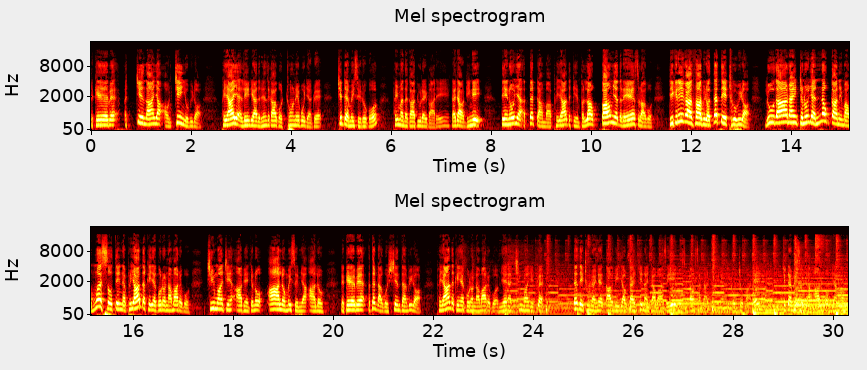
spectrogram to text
တကယ်ပဲအကျင့်သားရအောင်ကျင့်ယူပြီးတော့ဖျားရဲ့အလင်းတရားတဲ့တရားကိုထွန်းလဲဖို့ကြတဲ့ချစ်တဲ့မိတ်ဆွေတို့ကိုဖိမှန်တကာပြုလိုက်ပါတယ်ဒါကြောင့်ဒီနေ့ တင်တို့ရဲ့အသက်တာမှာဖျားသခင်ဘလောက်ကောင်းမြတ်တယ်ဆိုတာကိုဒီကလေးကစပြီးတော့တက်တေထူပြီးတော့လူသားတိုင်းကျွန်တော်ရဲ့နှုတ်ကနေမှမွတ်ဆိုတဲ့ဖျားသခင်ရဲ့ကိုရနာမတော်ကိုချီးမွမ်းခြင်းအပြင်ကျွန်တော်အားလုံးမိတ်ဆွေများအားလုံးတကယ်ပဲအသက်တာကိုရှင်သန်ပြီးတော့ဖျားသခင်ရဲ့ကိုရနာမတော်ကိုအမြဲတမ်းချီးမွမ်းခြင်းအတွက်တက်တေထူနိုင်တဲ့သားသမီးရောက်တိုင်းဖြစ်နိုင်ကြပါစေလို့ဆုတောင်းဆန္ဒပြုနေဒီကုန်းချုပ်ပါတယ်ချစ်တဲ့မိတ်ဆွေများအားလုံးကိုဘုရားကောင်းချီးချပေးပါ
